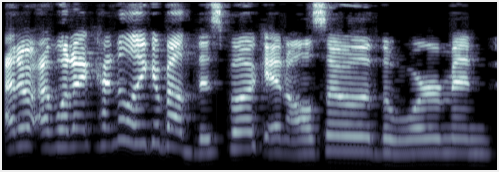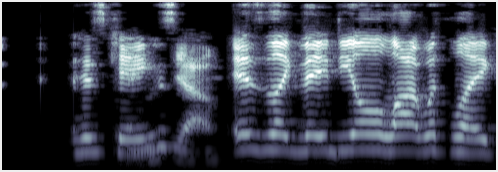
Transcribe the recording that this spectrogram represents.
I don't. What I kind of like about this book and also the Waterman, his kings, Yeah. is like they deal a lot with like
